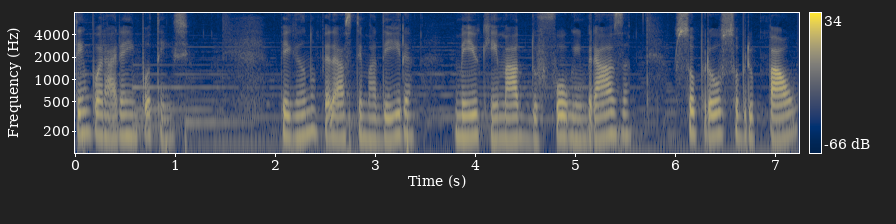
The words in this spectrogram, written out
temporária impotência. Pegando um pedaço de madeira, meio queimado do fogo em brasa, soprou sobre o pau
